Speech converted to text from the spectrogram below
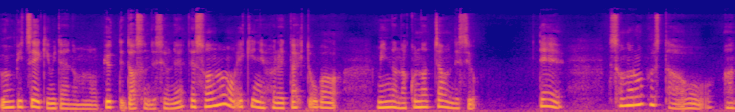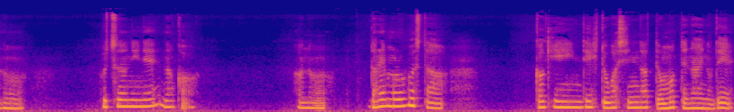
う、分泌液みたいなものをピュって出すんですよね。で、その液に触れた人がみんな亡くなっちゃうんですよ。で、そのロブスターを、あの、普通にね、なんか、あの、誰もロブスターが原因で人が死んだって思ってないので、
